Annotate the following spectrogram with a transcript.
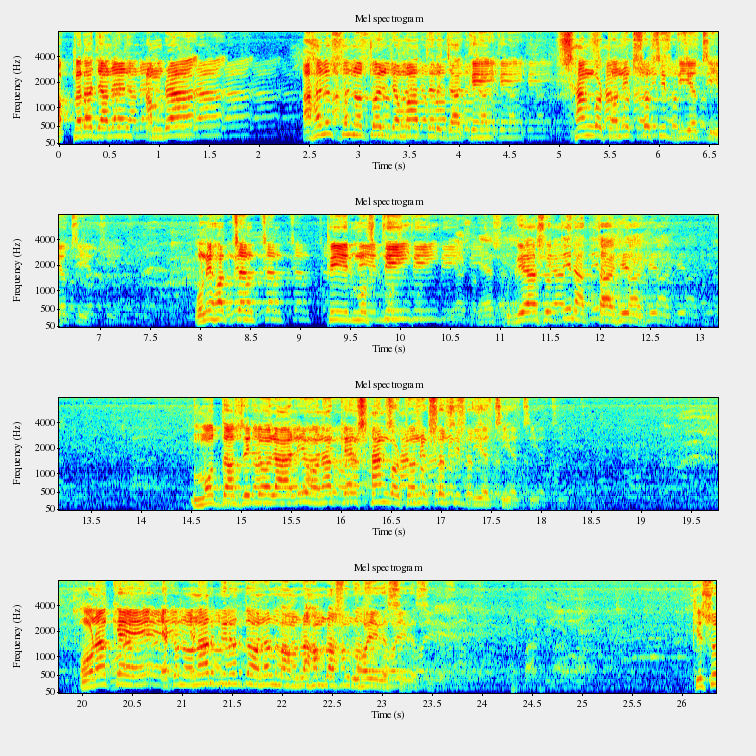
আপনারা জানেন, আমরা আহলে জামাতের যাকে সাংগঠনিক সচিব দিয়েছি, উনি হচ্ছেন পীর মুফতি গিয়াসউদ্দিন আত্তাহির। মুদাজিল্লুল আলী ওনাকে সাংগঠনিক সচিব দিয়েছি। ওনাকে এখন ওনার বিরুদ্ধে ওনার মামলা হামলা শুরু হয়ে গেছে। কিছু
